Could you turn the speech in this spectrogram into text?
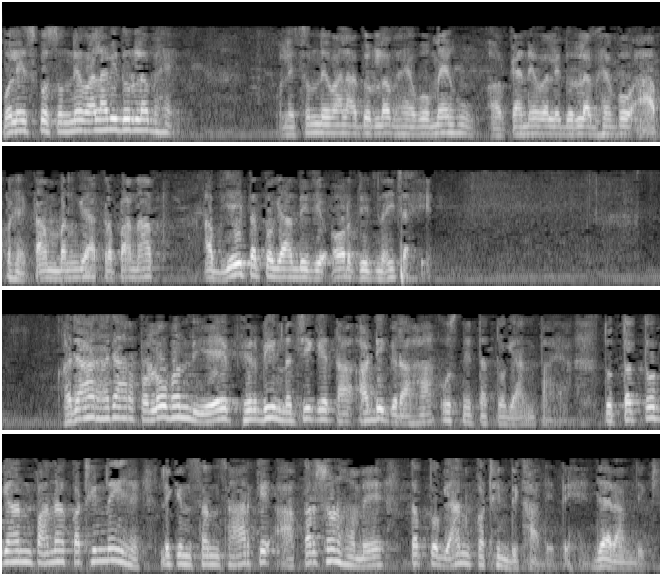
बोले, इसको सुनने वाला भी दुर्लभ है। बोले, सुनने वाला दुर्लभ है, वो मैं हूँ, और कहने वाले दुर्लभ है, वो आप हैं। काम बन गया, कृपानाथ। अब यही तत्व ज्ञान दीजिए, और चीज़ नहीं चाहिए। हज़ार हज़ार प्रलोभन दिए फिर भी नचिकेता अडिग रहा उसने तत्व ज्ञान पाया। तो तत्व ज्ञान पाना कठिन नहीं है, लेकिन संसार के आकर्षण हमें तत्व ज्ञान कठिन दिखा देते हैं। जयराम जी की।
